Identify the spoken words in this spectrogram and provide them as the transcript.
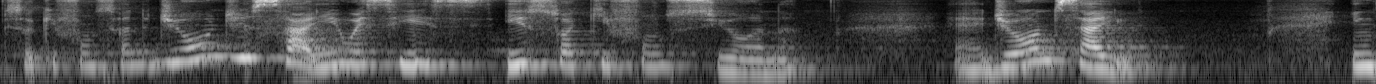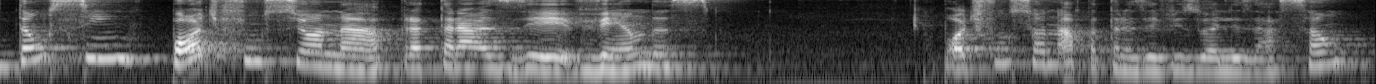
Isso aqui funciona. De onde saiu esse, esse isso aqui funciona? É, de onde saiu? Então, sim, pode funcionar para trazer vendas, pode funcionar para trazer visualização,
